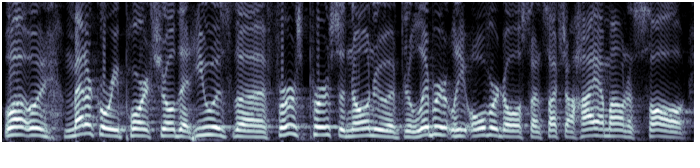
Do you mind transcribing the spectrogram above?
Well, uh, medical reports show that he was the first person known to have deliberately overdosed on such a high amount of salt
